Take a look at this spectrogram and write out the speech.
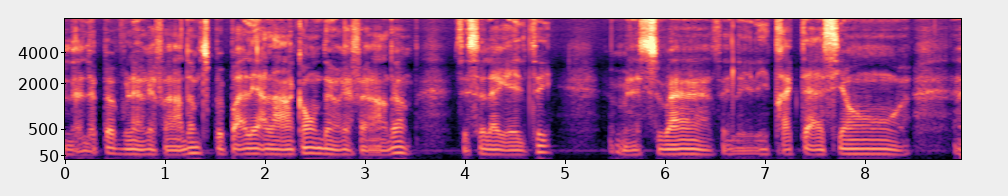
le, le, peuple voulait un référendum. Tu peux pas aller à l'encontre d'un référendum. C'est ça la réalité. Mais souvent, les, les, tractations, euh,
